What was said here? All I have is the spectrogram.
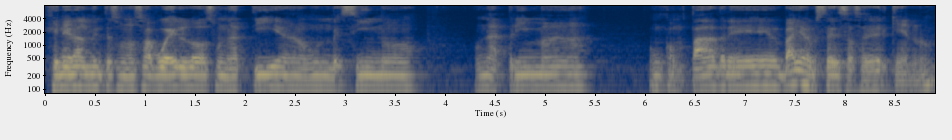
generalmente son los abuelos, una tía, un vecino, una prima, un compadre, vayan ustedes a saber quién, ¿no?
